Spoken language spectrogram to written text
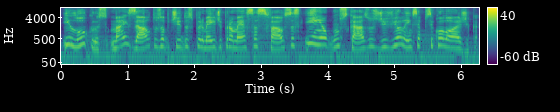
e lucros mais altos obtidos por meio de promessas falsas e, em alguns casos, de violência psicológica.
